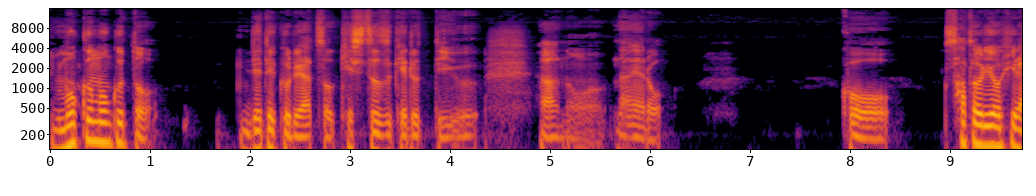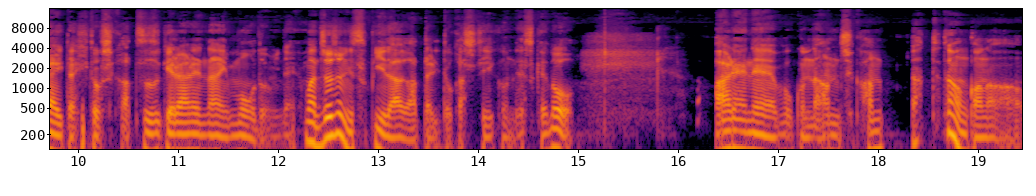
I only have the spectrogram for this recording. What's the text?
黙々と出てくるやつを消し続けるっていう、あの、なんやろ。こう、悟りを開いた人しか続けられないモードみたいな。まあ徐々にスピード上がったりとかしていくんですけど、あれね、僕何時間やってたんかな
